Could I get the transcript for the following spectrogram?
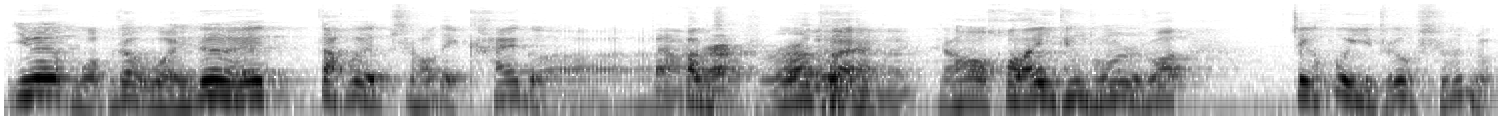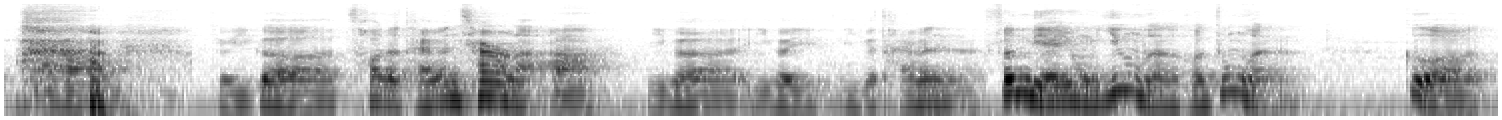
因为我不知道，我认为大会至少得开个半半小时个小时，对。然后后来一听同事说，这个会议只有十分钟，啊有一个操着台湾腔的啊，一个一个一个台湾人，分别用英文和中文各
